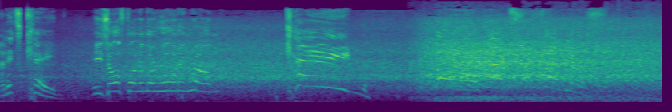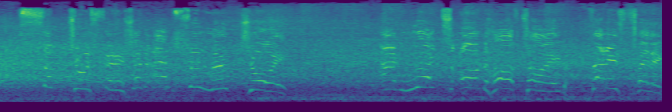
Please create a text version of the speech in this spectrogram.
And it's Kane. He's off on a marauding run. Kane! Oh, that's fabulous! Sumptuous finish, an absolute joy! And right on half-time, that is telling.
